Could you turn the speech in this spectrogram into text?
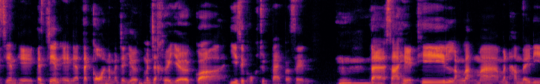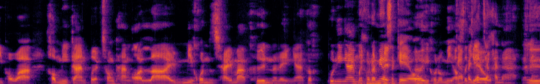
SG&A SG&A เนี่ยแต่ก่อนอะมันจะเยอะมันจะเคยเยอะกว่า 26.8%อืม แต่สาเหตุที่หลังๆมามันทำได้ดี เพราะว่าเขามีการเปิดช่องทางออนไลน์ มีคนใช้มากขึ้นอะไรอย่างเงี้ยก็พูดง่ายๆเหมือน Economy มัน of scale เออ economy of การประหยัด scale จากขนาดนั่นแหละคือ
